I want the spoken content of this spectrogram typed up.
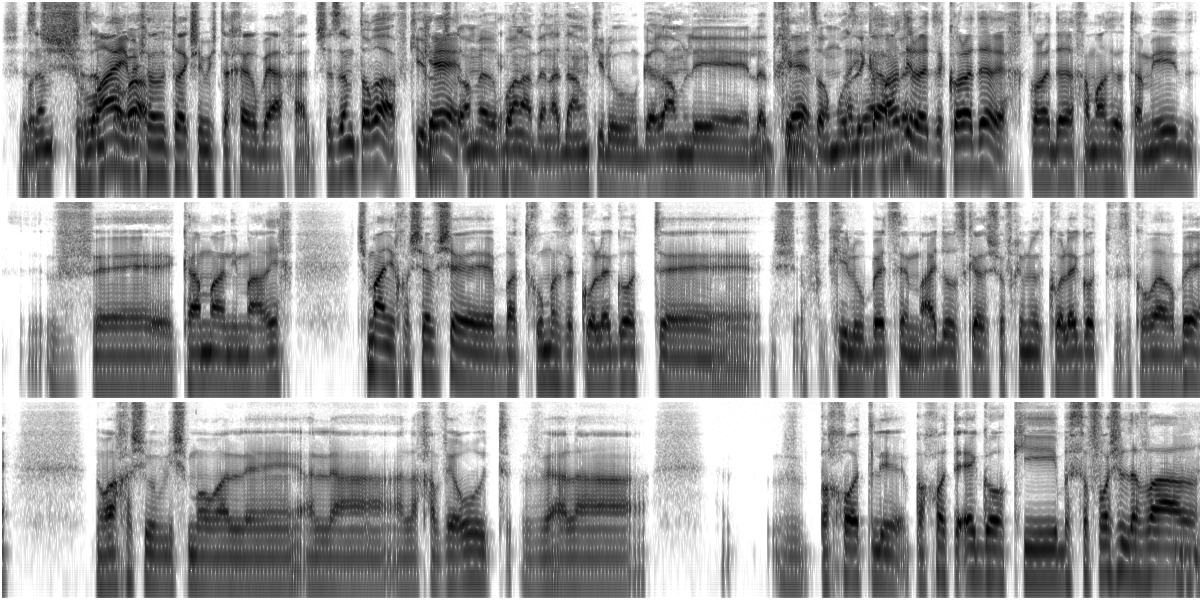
שזה שבועיים יש לנו טרק שמשתחרר ביחד שזה מטורף כאילו כן, שאתה אומר כן. בואנה בן אדם כאילו גרם לי להתחיל כן, ליצור מוזיקה. אני אמרתי ו... לו את זה כל הדרך כל הדרך אמרתי לו תמיד וכמה אני מעריך. תשמע אני חושב שבתחום הזה קולגות אה, כאילו בעצם איידולס כאלה שהופכים להיות קולגות וזה קורה הרבה. נורא חשוב לשמור על, אה, על, על החברות ועל ה... פחות פחות אגו כי בסופו של דבר mm.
